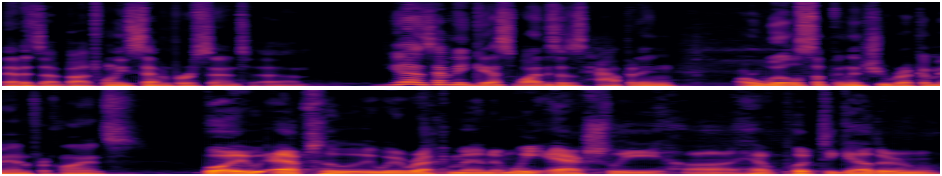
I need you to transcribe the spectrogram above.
That is about 27%. Uh, do you guys have any guess why this is happening? Or will something that you recommend for clients? Boy, absolutely, we recommend them. We actually uh, have put together, and,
